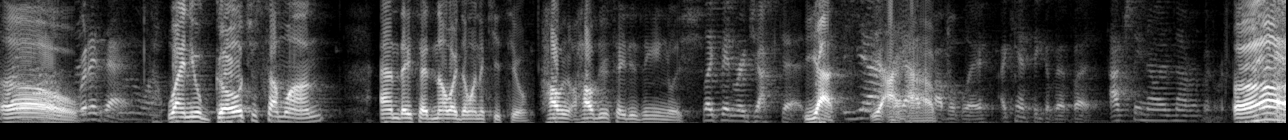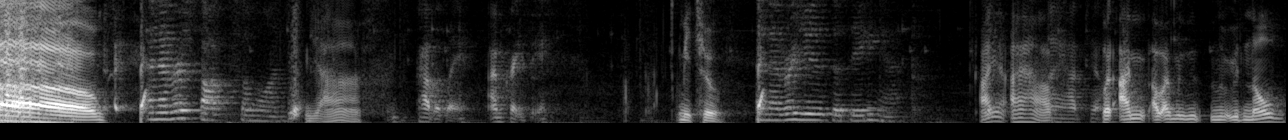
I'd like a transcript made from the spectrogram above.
Oh. What is it? When you go to someone and they said, no, I don't want to kiss you. How, how do you say this in English? Like been rejected. Yes. Yeah. Yeah, I yeah, have. probably. I can't think of it, but actually, no, I've never been rejected. Oh. I never stalked someone. yes. Probably. I'm crazy. Me too. I never used a dating app. I, I have. I have too. But I'm, I'm with no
